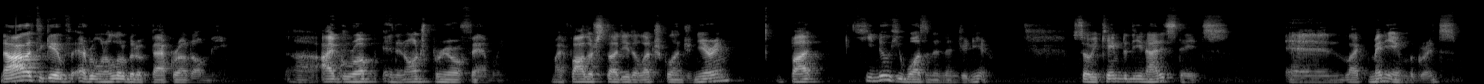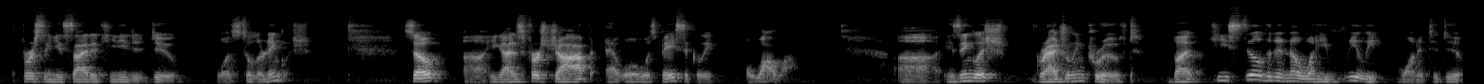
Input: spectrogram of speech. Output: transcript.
Now, I like to give everyone a little bit of background on me. Uh, I grew up in an entrepreneurial family. My father studied electrical engineering, but he knew he wasn't an engineer. So he came to the United States, and like many immigrants, the first thing he decided he needed to do was to learn English. So uh, he got his first job at what was basically a Wawa. Uh, his English gradually improved, but he still didn't know what he really wanted to do.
